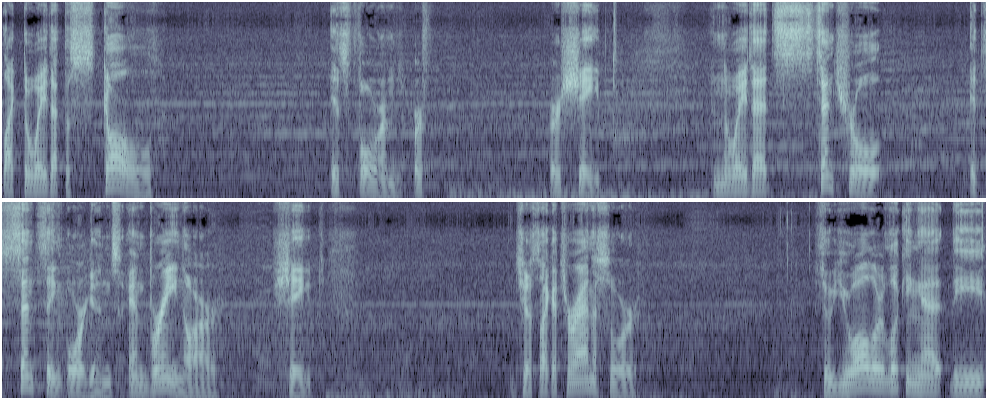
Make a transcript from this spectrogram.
Like the way that the skull is formed or or shaped. And the way that central its sensing organs and brain are shaped. Just like a tyrannosaur. So you all are looking at the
